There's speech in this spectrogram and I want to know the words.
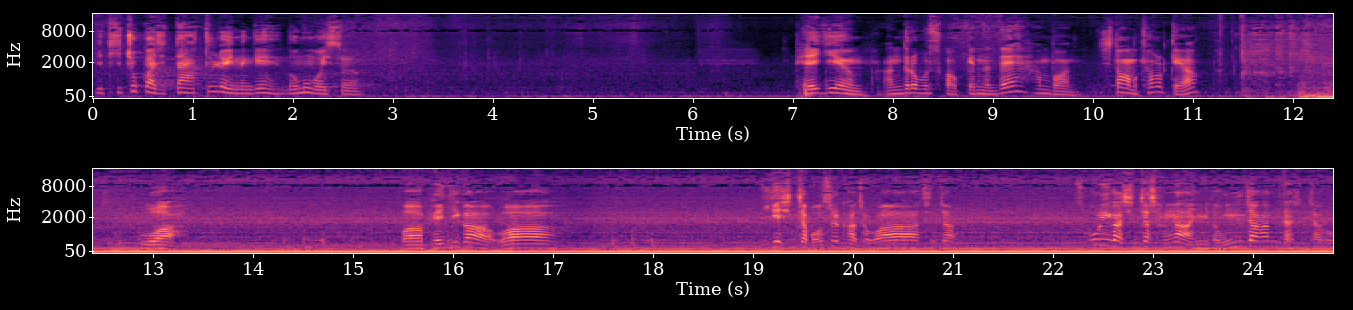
이 뒤쪽까지 딱 뚫려 있는 게 너무 멋있어요. 배기음 안 들어볼 수가 없겠는데 한번 시동 한번 켜볼게요. 우와. 와 배기가 와 이게 진짜 머슬카죠. 와 진짜 소리가 진짜 장난 아닙니다. 웅장합니다 진짜로.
